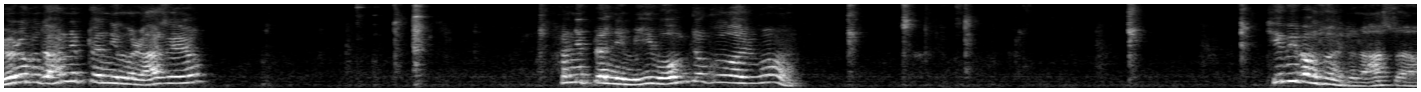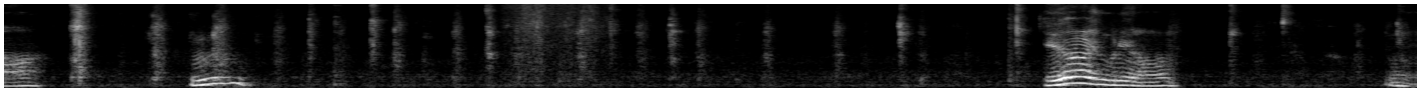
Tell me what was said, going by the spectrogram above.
여러분들 한입전님을 아세요? 한입전님 입 엄청 커가지고 TV 방송에도 나왔어. 음. 대단하신 분이에요. 음.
